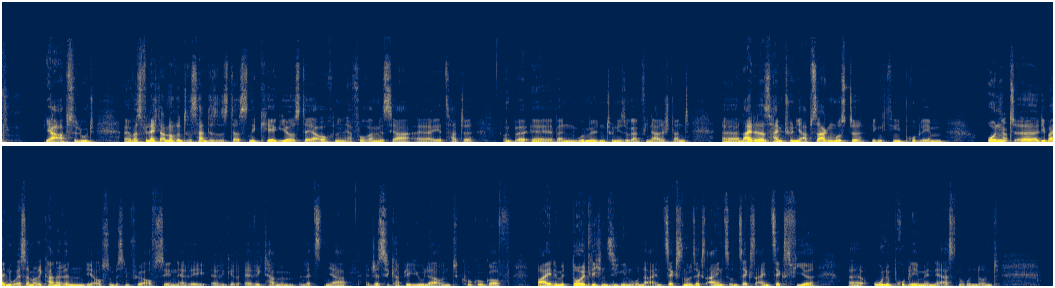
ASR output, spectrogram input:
Ja, absolut. Äh, was vielleicht auch noch interessant ist, ist, dass Nick Kyrgios, der ja auch ein hervorragendes Jahr äh, jetzt hatte und äh, beim Wimbledon-Turnier sogar im Finale stand, äh, leider das Heimturnier absagen musste, wegen Knieproblemen. Und ja. äh, die beiden US-Amerikanerinnen, die auch so ein bisschen für Aufsehen erreg erregt haben im letzten Jahr, äh, Jessica Pegula und Coco Goff, beide mit deutlichen Siegen in Runde 1. 6-0, 6-1 und 6-1, 6-4, äh, ohne Probleme in der ersten Runde. Und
